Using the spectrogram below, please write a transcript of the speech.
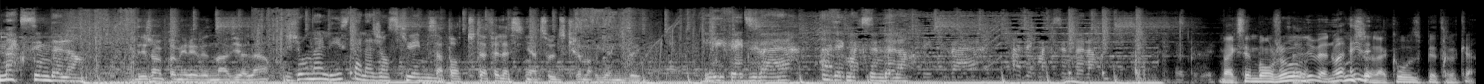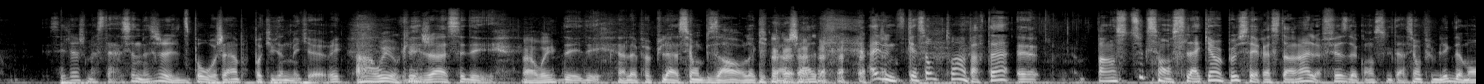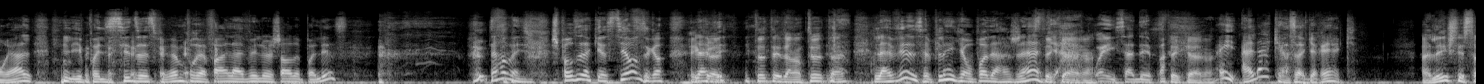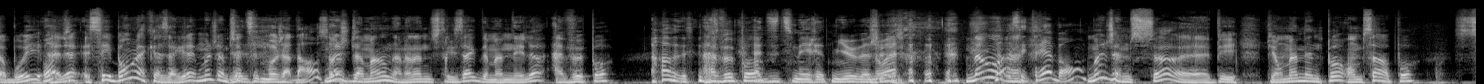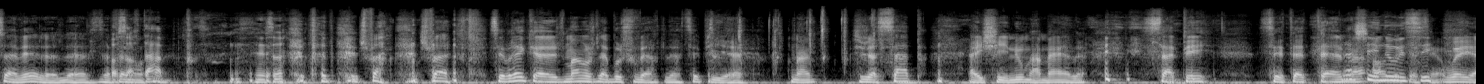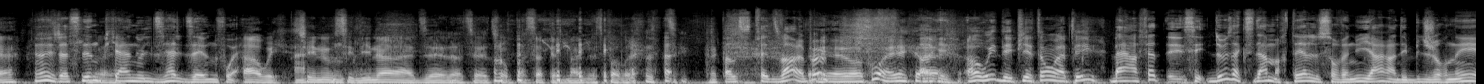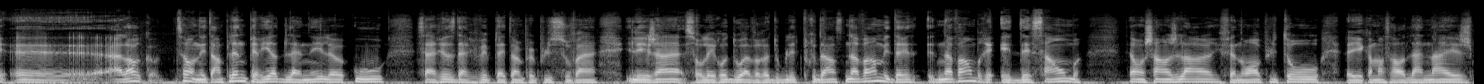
Maxime Delan. Déjà un premier événement violent. Journaliste à l'agence QMI. Ça porte tout à fait la signature du crime organisé. Les faits divers avec Maxime Delan. avec Maxime Delan. Maxime, bonjour. Salut Benoît. Où hey, la cause Petrocam? C'est là que je me stationne, mais ça, je le dis pas aux gens pour pas qu'ils viennent m'écœurer. Ah oui, OK. Déjà assez des, ah oui. des, des la population bizarre là, qui planchale. hey, J'ai une petite question pour toi en partant. Euh, Penses-tu que si on slaquait un peu ces restaurants à l'Office de consultation publique de Montréal, les policiers du SPM pourraient faire laver le char de police? Non, mais je pose la question. C'est comme. la ville, tout est dans tout, hein? La ville se plaint qu'ils n'ont pas d'argent. C'est ah, Oui, ça dépend. C'est. Hey, allez à Casa Grecque. Allez chez Subway. Ouais, c'est bon, la Casa Grecque. Moi, j'aime ça. Moi, j'adore ça. Moi, je demande à Mme Dutrisac de m'amener là. Elle veut pas. Ah, elle veut pas. Elle dit tu mérites mieux, Benoît. non, non c'est très bon. Moi, j'aime ça. Euh, puis, puis on m'amène pas, on me sort pas. Si tu savais, le, le ça pas sortable. c'est ça. je c'est vrai que je mange la bouche ouverte là, tu sais, puis euh, man, je sape. Hey, chez nous, ma mère, là, saper c'était tellement. Là, chez nous aussi. Oui, hein? Ouais, Jocelyne, puis quand elle nous le disait, elle le disait une fois. Ah oui, ah. chez nous aussi. Lina, elle disait, là, tu, tu vas pas de mal, c'est pas vrai. Parles-tu de fait d'hiver un peu? Euh, euh, okay. ah oui, des piétons à pied? Ben, en fait, c'est deux accidents mortels survenus hier en début de journée, euh, alors que, on est en pleine période de l'année, là, où ça risque d'arriver peut-être un peu plus souvent. Les gens sur les routes doivent redoubler de prudence. Novembre et, de, novembre et décembre, on change l'heure, il fait noir plus tôt, là, il commence à avoir de la neige.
